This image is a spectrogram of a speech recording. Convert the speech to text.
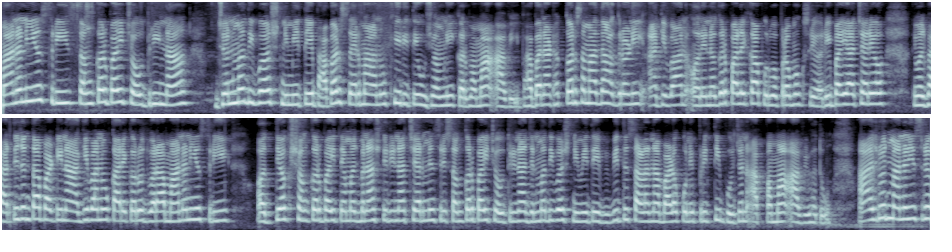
માનનીય શ્રી શંકરભાઈ ચૌધરીના જન્મદિવસ નિમિત્તે ભાભર શહેરમાં અનોખી રીતે ઉજવણી કરવામાં આવી. ભાભરના ઠક્કર સમાજના અગ્રણી આગેવાન અને નગરપાલિકા પૂર્વ પ્રમુખ શ્રી હરિભાઈ આચાર્ય તેમજ ભારતીય જનતા પાર્ટીના આગેવાનો, કાર્યકરો દ્વારા માનનીય શ્રી અધ્યક્ષ શંકરભાઈ તેમજ બનાસ ડેરીના ચેરમેન શ્રી શંકરભાઈ ચૌધરીના જન્મદિવસ નિમિત્તે વિવિધ શાળાના બાળકોને પ્રીતિ ભોજન આપવામાં આવ્યું હતું. આજરોજ માનનીય શ્રી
